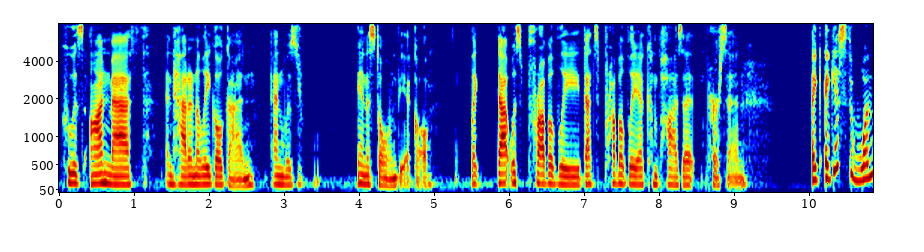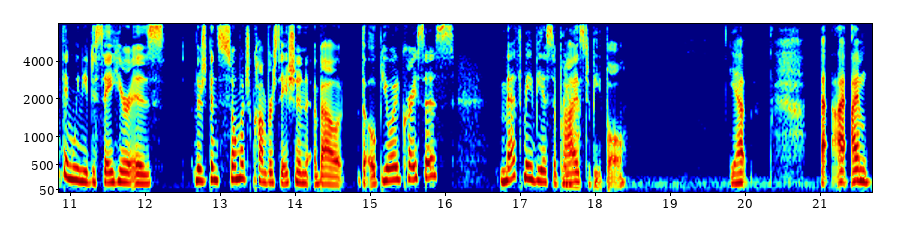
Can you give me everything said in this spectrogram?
who was on meth and had an illegal gun and was in a stolen vehicle. Like that was probably that's probably a composite person. I, I guess the one thing we need to say here is there's been so much conversation about the opioid crisis. Meth may be a surprise yeah. to people. Yep. I, I'm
